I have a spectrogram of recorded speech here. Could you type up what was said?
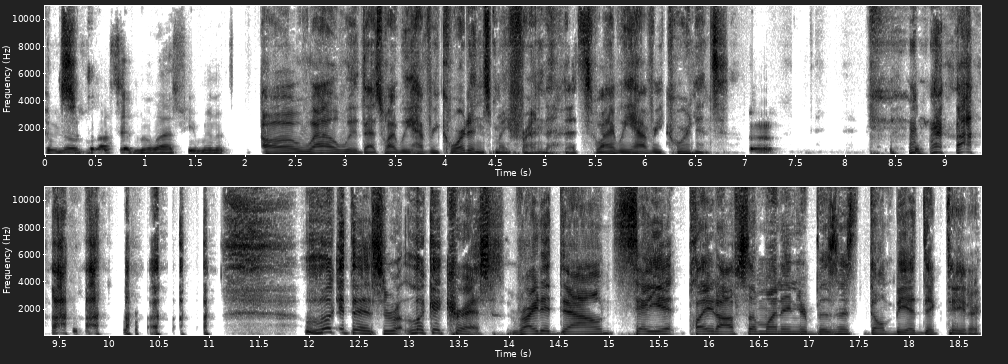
Who knows what I said in the last few minutes? oh well, that's why we have recordings, my friend. That's why we have recordings. Look at this. Look at Chris. Write it down, say it, play it off someone in your business. Don't be a dictator.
